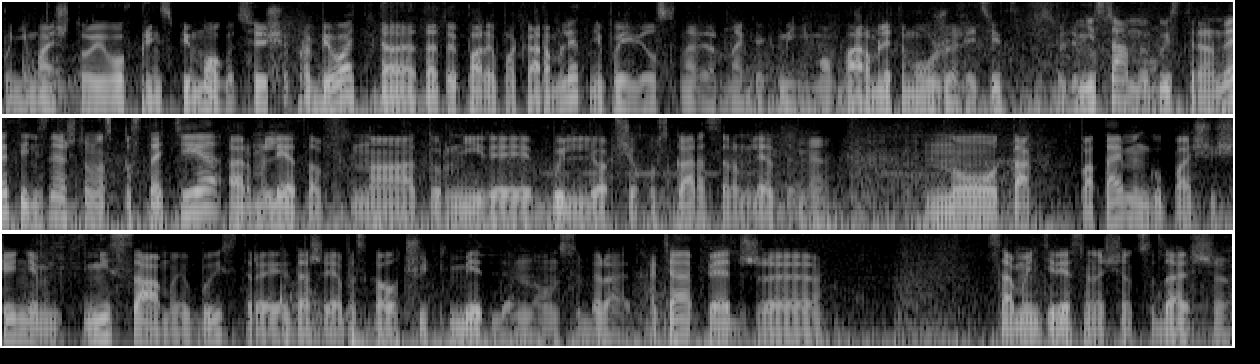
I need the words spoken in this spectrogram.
понимает, что его, в принципе, могут все еще пробивать. До, до той поры, пока Армлет не появился, наверное, как минимум. А Армлет ему уже летит, судя Не по самый всему. быстрый армлет. Я не знаю, что у нас по стате армлетов на турнире. Были ли вообще Хускара с армлетами. Но так, по таймингу, по ощущениям, не самый быстрый. Даже, я бы сказал, чуть медленно он собирает. Хотя, опять же, самое интересное начнется дальше.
